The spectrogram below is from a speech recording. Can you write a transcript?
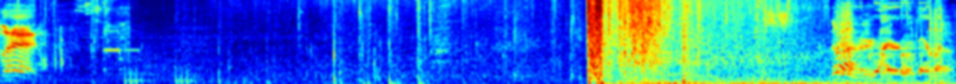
pulled ahead. No, I heard that first time.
